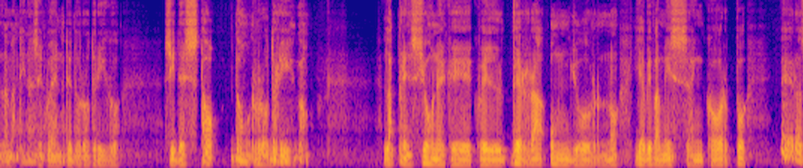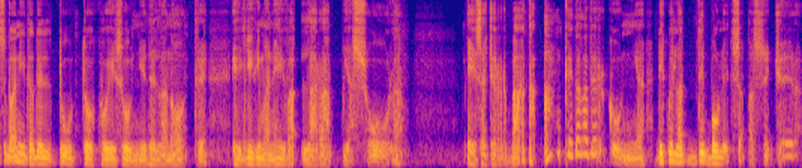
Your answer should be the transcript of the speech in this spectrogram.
La mattina seguente don Rodrigo si destò don Rodrigo. L'apprensione che quel verrà un giorno gli aveva messa in corpo era svanita del tutto coi sogni della notte e gli rimaneva la rabbia sola, esagerbata anche dalla vergogna di quella debolezza passeggera.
